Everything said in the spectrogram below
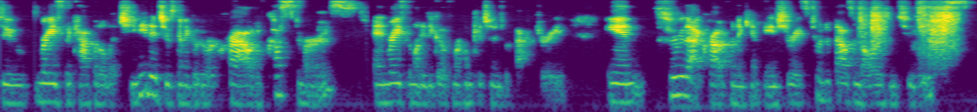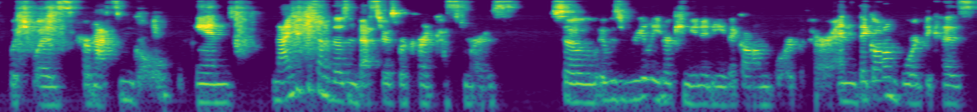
to raise the capital that she needed, she was going to go to a crowd of customers and raise the money to go from her home kitchen into a factory. And through that crowdfunding campaign, she raised $200,000 in two weeks, which was her maximum goal. And 90% of those investors were current customers. So it was really her community that got on board with her. And they got on board because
